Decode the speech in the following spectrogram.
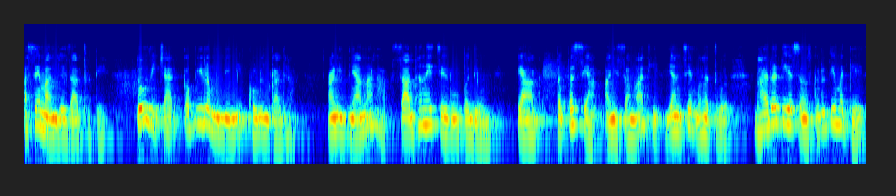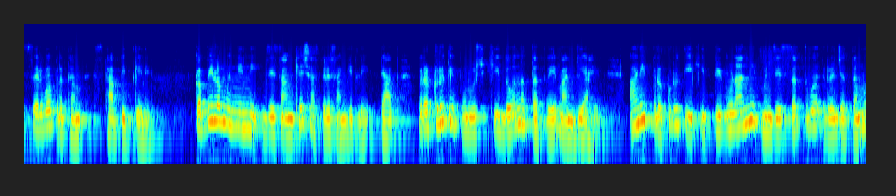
असे मानले जात होते. तो विचार कपिल मुनींनी खोडून काढला. आणि ज्ञानाला साधनेचे रूप देऊन त्याग तपस्या आणि समाधी यांचे महत्त्व भारतीय संस्कृतीमध्ये सर्वप्रथम स्थापित केले. कपिल मुनींनी जे सांख्यशास्त्र सांगितले त्यात प्रकृती पुरुष ही दोन तत्वे मानली आहेत आणि प्रकृती ही त्रिगुणांनी म्हणजे सत्व रजतम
